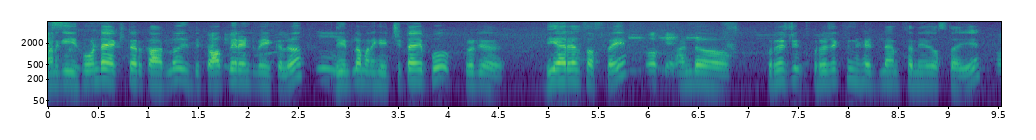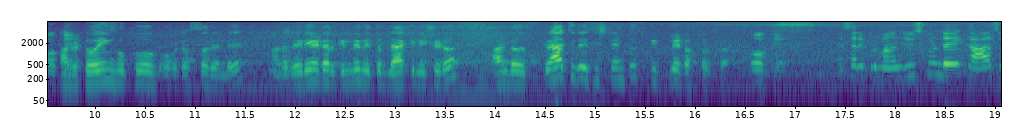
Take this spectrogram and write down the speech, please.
మనకి ఈ హోండా ఎక్స్టర్ కార్లో ఇది టాప్ వేరియంట్ వెహికల్. దీంట్లో మనకి హెచ్ టైప్ డిఆర్ఎల్స్ వస్తాయి. అండ్ ప్రొజెక్షన్ హెడ్ ల్యాంప్స్ అనేవి వస్తాయి. అండ్ టోయింగ్ హుక్ ఒకటి వస్తుందండి. And radiator grille with black finished. And scratch resistant skid plate వస్తుంది సార్. ఓకే. సార్ ఇప్పుడు మనం చూసుకుంటే కార్స్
